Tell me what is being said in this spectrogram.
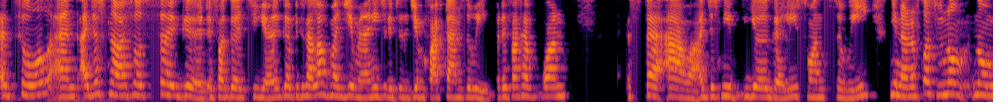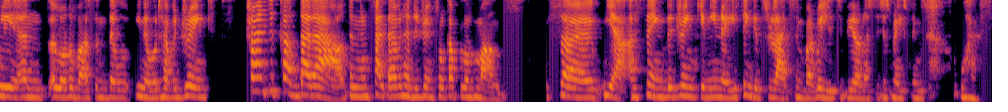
at all. And I just know I feel so good if I go to yoga because I love my gym and I need to go to the gym five times a week. But if I have one a spare hour. I just need yoga at least once a week, you know. And of course, we norm- normally, and a lot of us, and they would, you know, would have a drink. Trying to cut that out, and in fact, I haven't had a drink for a couple of months. So yeah, I think the drinking, you know, you think it's relaxing, but really, to be honest, it just makes things worse.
